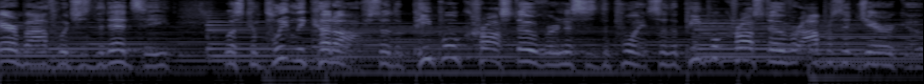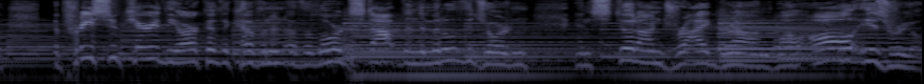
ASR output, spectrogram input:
Arabah, which is the Dead Sea, was completely cut off. So the people crossed over, and this is the point. So the people crossed over opposite Jericho. The priests who carried the Ark of the Covenant of the Lord stopped in the middle of the Jordan and stood on dry ground, while all Israel,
